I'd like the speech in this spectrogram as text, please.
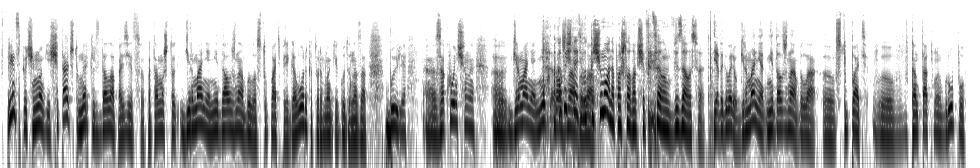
В принципе, очень многие считают, что Меркель сдала позицию, потому что Германия не должна была вступать в переговоры, которые многие годы назад были э, закончены. Э, Германия не а должна как вы считаете, была... вот почему она пошла вообще в целом, ввязалась в это? Я договорил. Германия не должна была э, вступать в, в контактную группу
